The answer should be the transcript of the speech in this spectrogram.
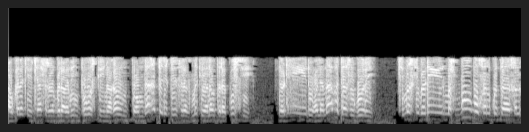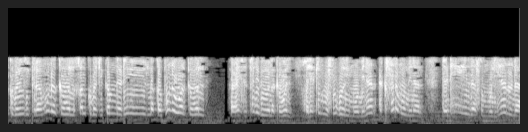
او کله چې چا سره رب العلمين بغض کوي، نو هغه هم په همدغه طريقې سره ځمکې والاو ته را کوز شي. دا ډېر علماء به تاسو ګورئ چې مخکې به ډېر محبوب وو خلکو ته، خلکو به ډېر اکرامونه کول، خلکو به چې کوم دی ډېر لقبونه ورکول، عزتونه به یې وله کول، خو لکن اوس وګورئ مؤمنان اکثره مؤمنان د ډېر داسې مليانو نه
